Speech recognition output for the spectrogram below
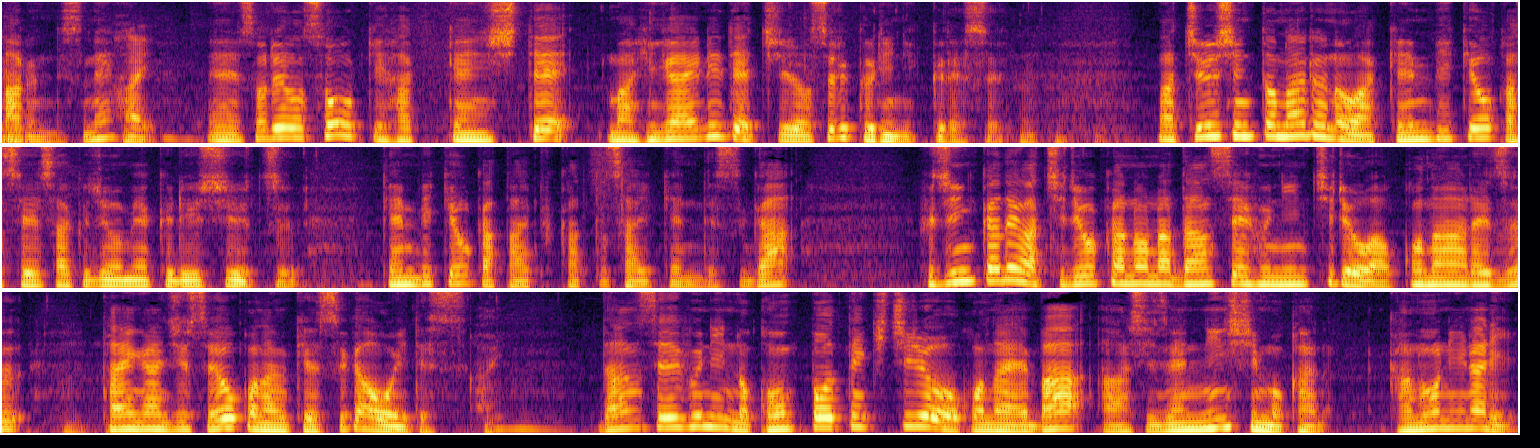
あるんですね。えーはい、えー、それを早期発見して、まあ、日帰りで治療するクリニックです。まあ、中心となるのは顕微鏡下製作静脈瘤手術顕微鏡下パイプカット再建ですが婦人科では治療可能な男性不妊治療は行われず体外受精を行うケースが多いです、はい、男性不妊の根本的治療を行えば自然妊娠も可能になり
